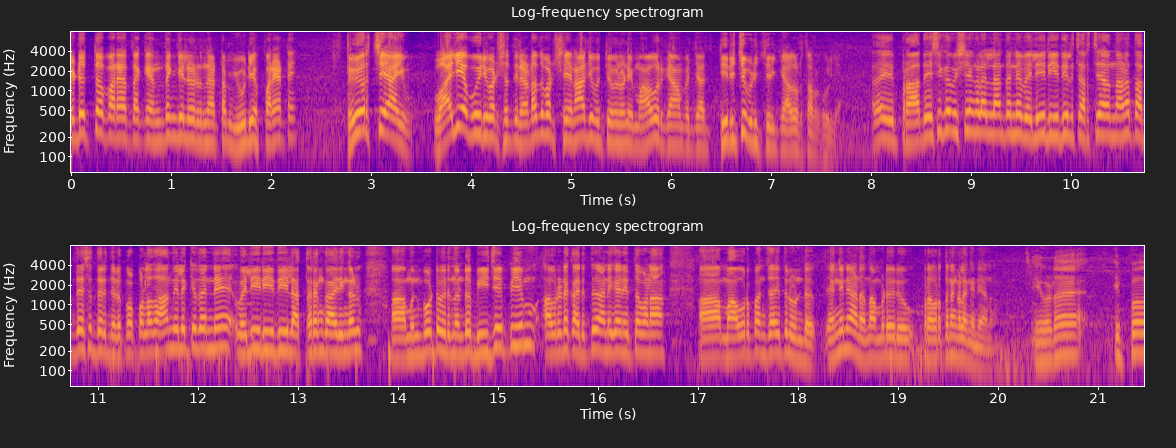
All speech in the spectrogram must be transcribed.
എടുത്തു പറയത്തക്ക എന്തെങ്കിലും ഒരു നേട്ടം യു ഡി എഫ് പറയട്ടെ? തീർച്ചയായും വലിയ ഭൂരിപക്ഷത്തിൽ ഇടതുപക്ഷ ജനാധിപത്യ മുന്നണി മാവൂർ ഗ്രാമപഞ്ചായത്ത് തിരിച്ചു പിടിച്ചിരിക്കും അതൊരു തർക്കമില്ല അതായത് പ്രാദേശിക വിഷയങ്ങളെല്ലാം തന്നെ വലിയ രീതിയിൽ ചർച്ച ചെയ്യുന്നതാണ് തദ്ദേശ തെരഞ്ഞെടുപ്പ്. അപ്പോൾ അത് ആ നിലയ്ക്ക് തന്നെ വലിയ രീതിയിൽ അത്തരം കാര്യങ്ങൾ മുൻപോട്ട് വരുന്നുണ്ട്. ബി ജെ പിയും അവരുടെ കരുത്ത് കാണിക്കാൻ ഇത്തവണ മാവൂർ പഞ്ചായത്തിലുണ്ട്. എങ്ങനെയാണ് നമ്മുടെ ഒരു പ്രവർത്തനങ്ങൾ എങ്ങനെയാണ്? ഇവിടെ ഇപ്പോൾ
